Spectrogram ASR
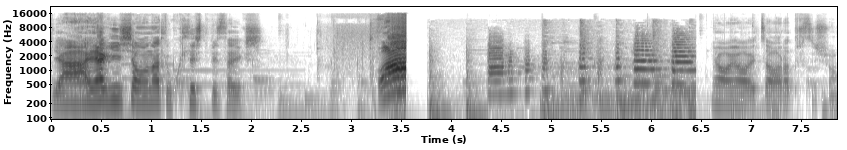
Яа, яг ийшээ унаал үхлээ шүү би сая гэж. Йоо йоо за ороод ирсэн шүү.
